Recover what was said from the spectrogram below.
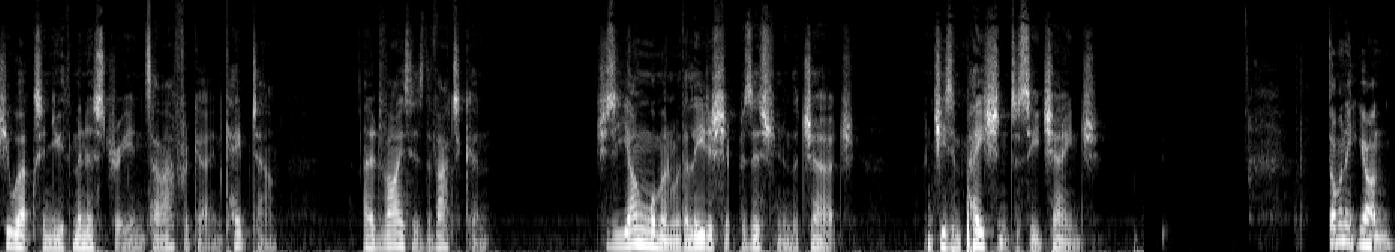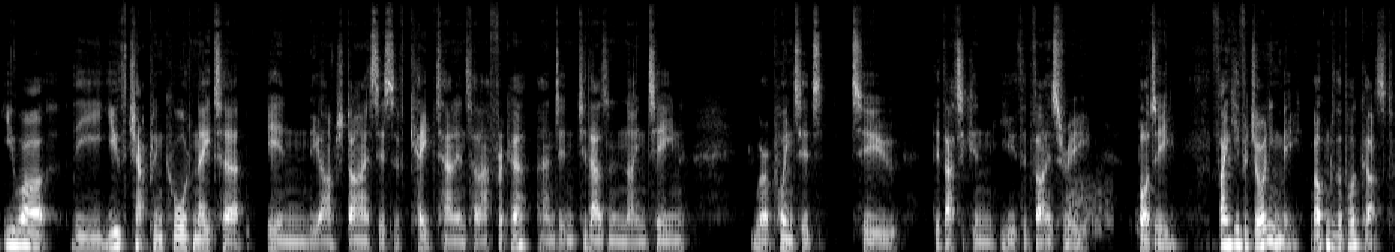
She works in youth ministry in South Africa, in Cape Town, and advises the Vatican She's a young woman with a leadership position in the church, and she's impatient to see change. Dominique Yon, you are the youth chaplain coordinator in the Archdiocese of Cape Town in South Africa, and in 2019 you were appointed to the Vatican Youth Advisory Body. Thank you for joining me. Welcome to the podcast.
